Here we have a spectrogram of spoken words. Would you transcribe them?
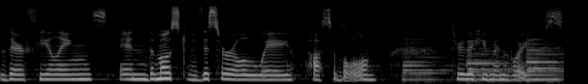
their feelings in the most visceral way possible through the human voice.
